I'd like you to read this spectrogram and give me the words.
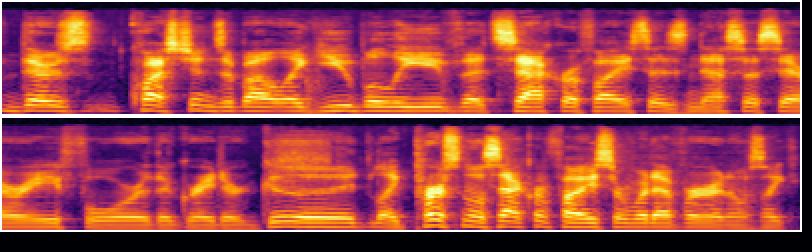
There's questions about like you believe that sacrifice is necessary for the greater good, like personal sacrifice or whatever, and I was like,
